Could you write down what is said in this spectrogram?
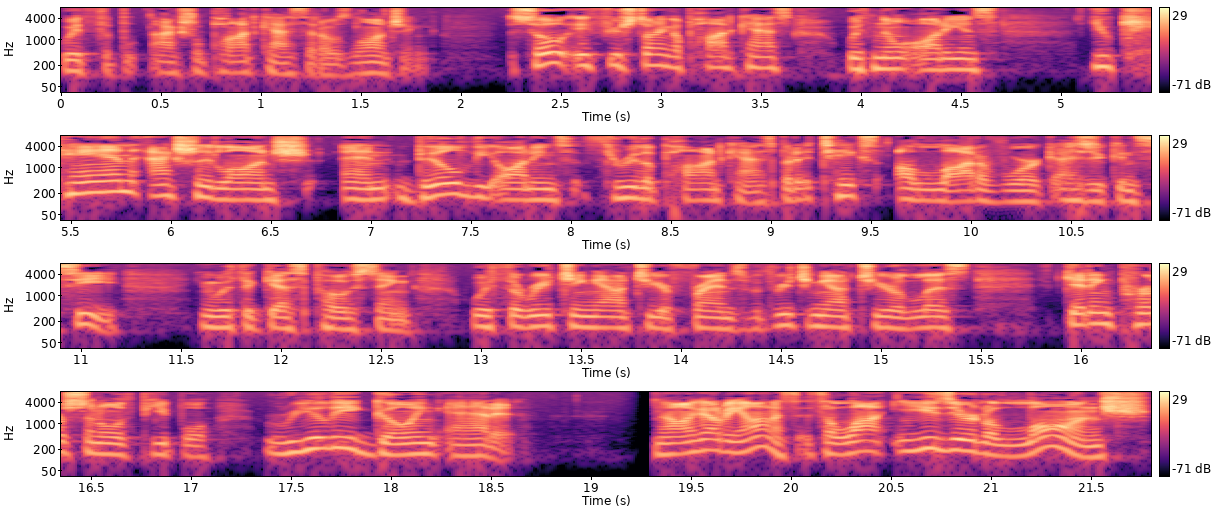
with the actual podcast that I was launching. So if you're starting a podcast with no audience, you can actually launch and build the audience through the podcast, but it takes a lot of work, as you can see, with the guest posting, with the reaching out to your friends, with reaching out to your list, getting personal with people, really going at it. Now, I gotta be honest, it's a lot easier to launch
